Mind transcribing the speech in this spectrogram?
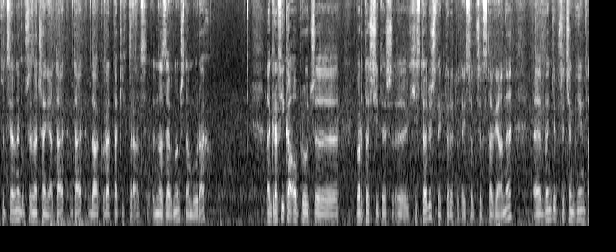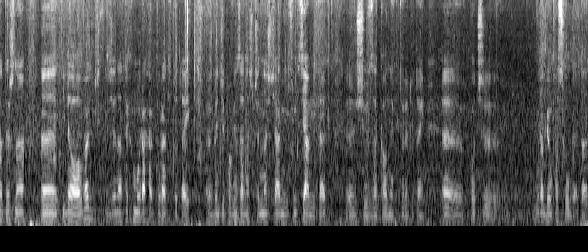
specjalnego przeznaczenia, tak? tak? Do akurat takich prac na zewnątrz, na murach. A grafika oprócz e, wartości też e, historycznych, które tutaj są przedstawiane, e, będzie przeciągnięta też na ideowe, gdzie na tych murach akurat tutaj będzie powiązana z czynnościami i funkcjami, tak? Sił zakonnych, które tutaj robią posługę, tak?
